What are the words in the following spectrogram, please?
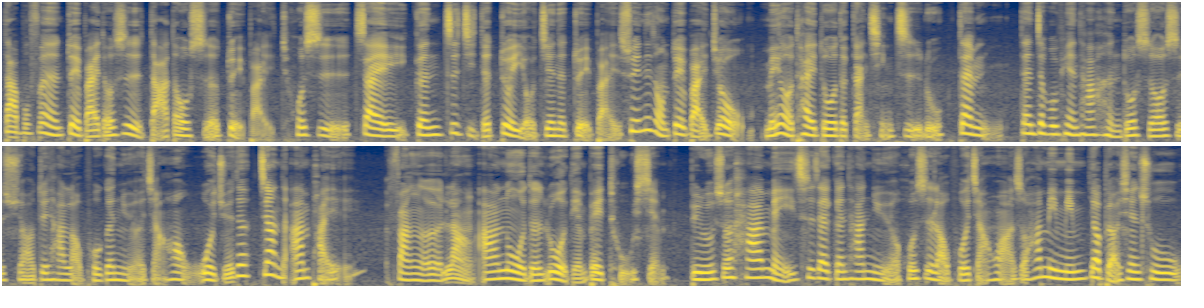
大部分的对白都是打斗时的对白，或是在跟自己的队友间的对白，所以那种对白就没有太多的感情植入。但但这部片他很多时候是需要对他老婆跟女儿讲话，我觉得这样的安排反而让阿诺的弱点被凸显。比如说，他每一次在跟他女儿或是老婆讲话的时候，他明明要表现出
